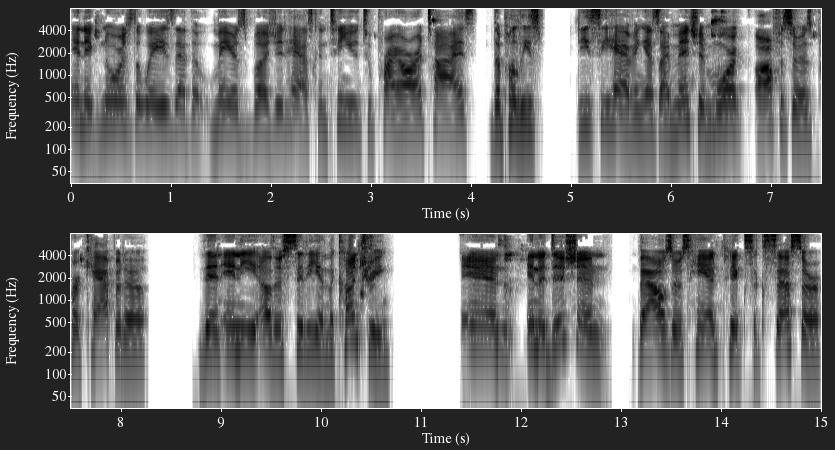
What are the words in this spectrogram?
and ignores the ways that the mayor's budget has continued to prioritize the police DC having, as I mentioned, more officers per capita than any other city in the country. And in addition, Bowser's handpicked successor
